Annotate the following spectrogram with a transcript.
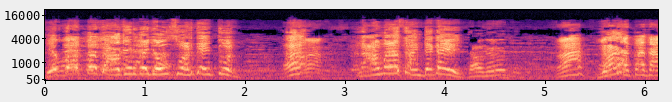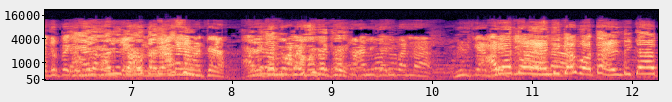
हे पाच पाच हजार रुपये घेऊन सोडते इथून. हा? आणि आम्हाला सांगते काय? पाच- हजार रुपये आम्हाला. म्हणते अरे त्यांना गरीबांना पैसे मदत देतो. करतो, आम्ही गरीबांना wheelchair अरे द्यायची तो. हँडिकॅप होता हँडिकॅप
